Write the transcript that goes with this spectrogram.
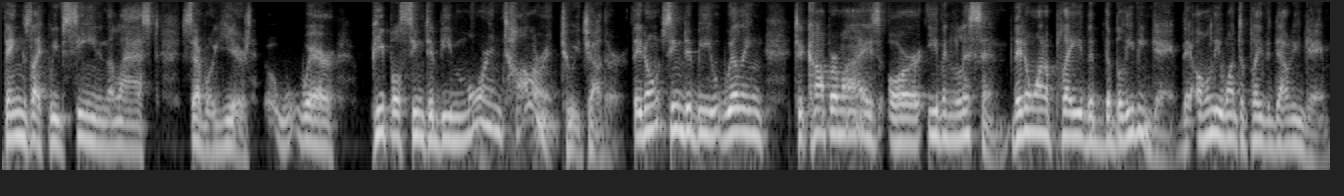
things like we've seen in the last several years where people seem to be more intolerant to each other. They don't seem to be willing to compromise or even listen. They don't want to play the, the believing game. They only want to play the doubting game,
